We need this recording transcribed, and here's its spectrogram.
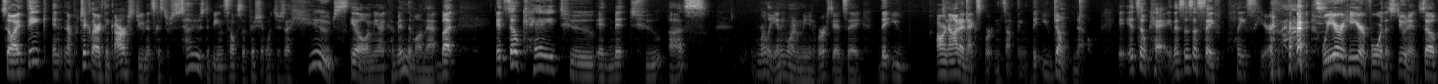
So I think, in, in particular, I think our students, because they're so used to being self-sufficient, which is a huge skill. I mean, I commend them on that. But it's okay to admit to us, really anyone in the university, I'd say, that you are not an expert in something that you don't know. It's okay. This is a safe place here. we are here for the student. So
